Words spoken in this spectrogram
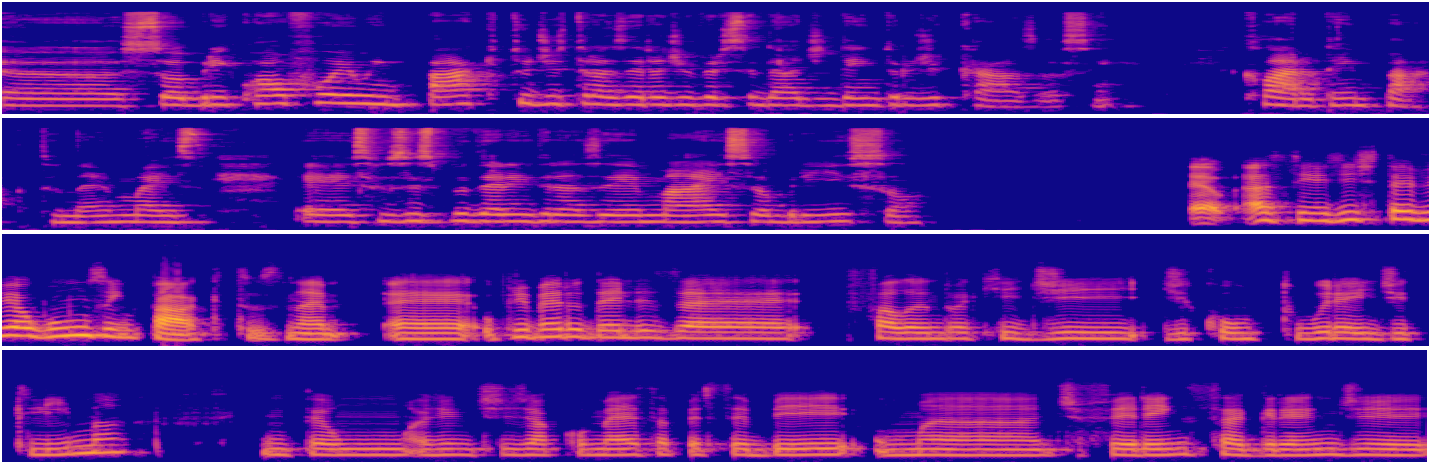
uh, sobre qual foi o impacto de trazer a diversidade dentro de casa, assim? Claro, tem impacto, né? Mas é, se vocês puderem trazer mais sobre isso. É, assim, a gente teve alguns impactos, né? É, o primeiro deles é falando aqui de, de cultura e de clima. Então, a gente já começa a perceber uma diferença grande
